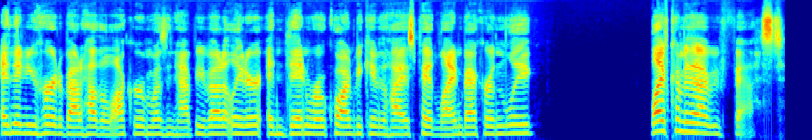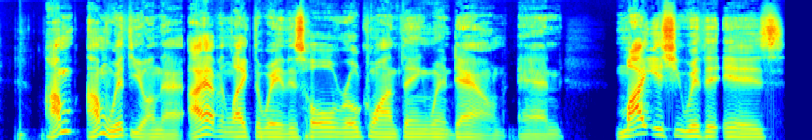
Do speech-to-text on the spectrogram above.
and then you heard about how the locker room wasn't happy about it later, and then Roquan became the highest paid linebacker in the league. Life comes at you fast. I'm I'm with you on that. I haven't liked the way this whole Roquan thing went down, and my issue with it is,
